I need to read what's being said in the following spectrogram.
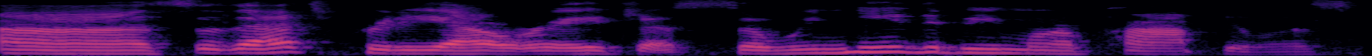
Uh, so that's pretty outrageous. So we need to be more populist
